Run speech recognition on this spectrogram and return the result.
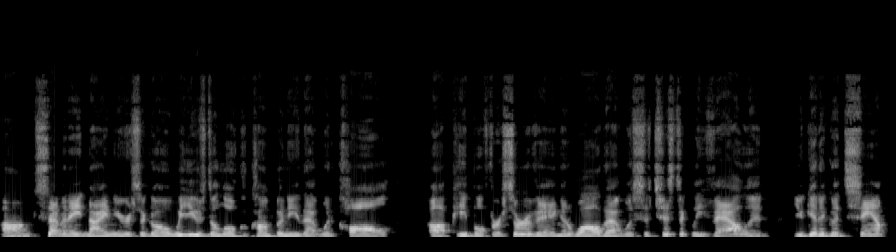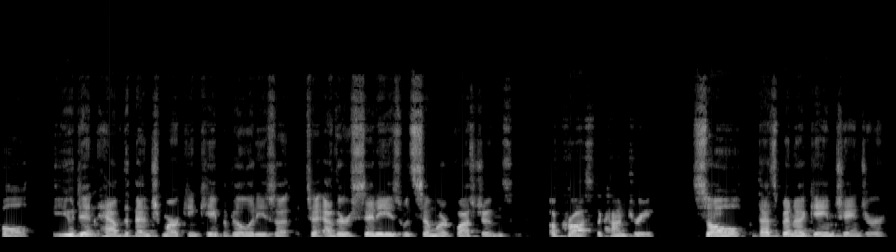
um, seven, eight, nine years ago, we used a local company that would call uh, people for surveying. And while that was statistically valid, you get a good sample you didn't have the benchmarking capabilities uh, to other cities with similar questions across the country. So that's been a game changer.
